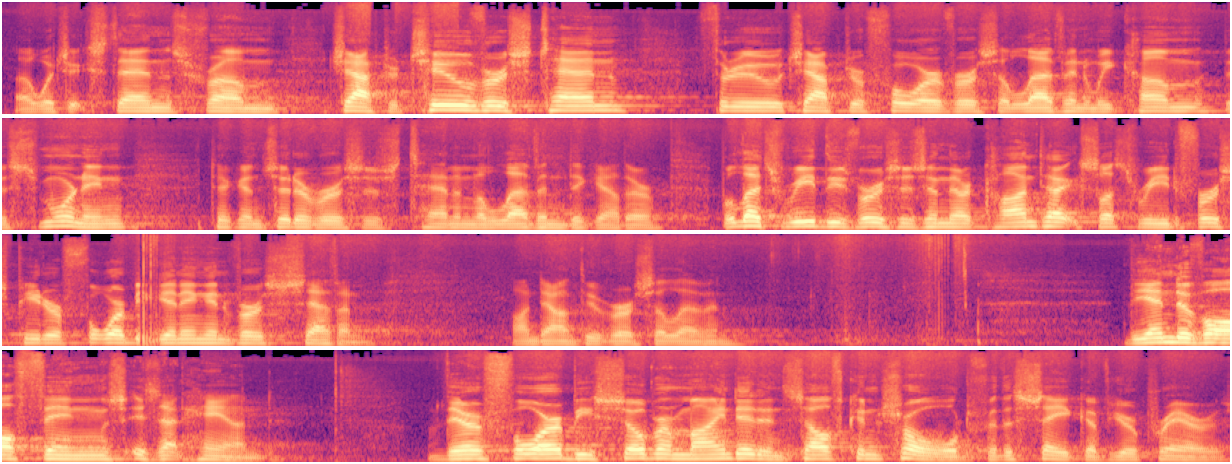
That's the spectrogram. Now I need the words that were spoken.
uh, which extends from chapter 2, verse 10, through chapter 4, verse 11. We come this morning to consider verses 10 and 11 together. But let's read these verses in their context. Let's read 1 Peter 4, beginning in verse 7, on down through verse 11. The end of all things is at hand. Therefore, be sober minded and self controlled for the sake of your prayers.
